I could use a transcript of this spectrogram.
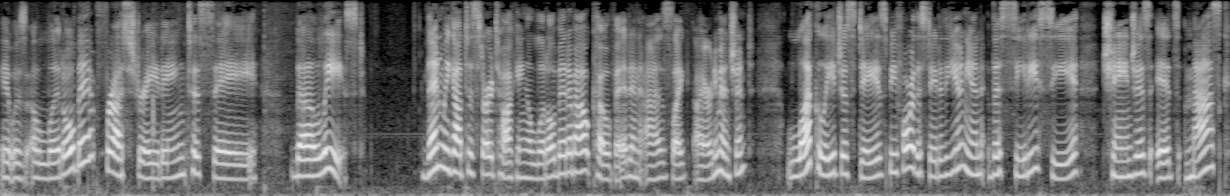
it was a little bit frustrating to say the least. Then we got to start talking a little bit about COVID. And as like I already mentioned, luckily, just days before the State of the Union, the CDC changes its mask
